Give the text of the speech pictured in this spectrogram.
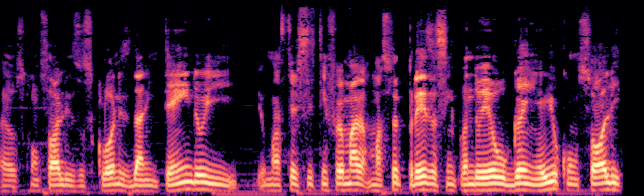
é, os consoles, os clones da Nintendo e, o Master System foi uma, uma, surpresa, assim, quando eu ganhei o console.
